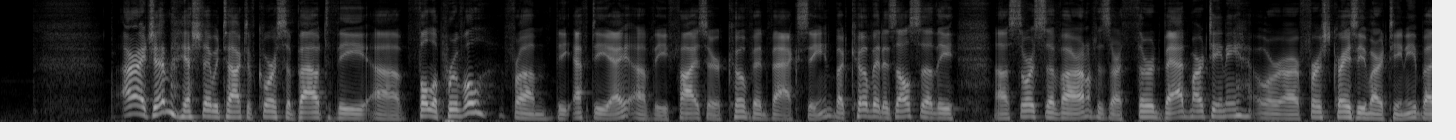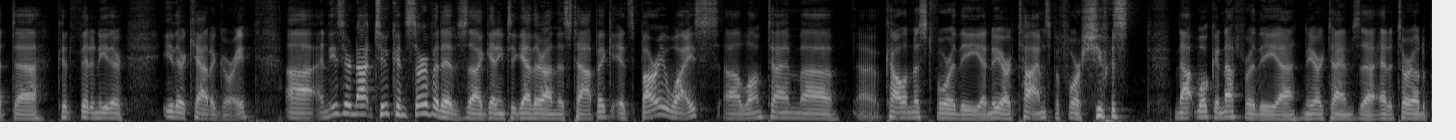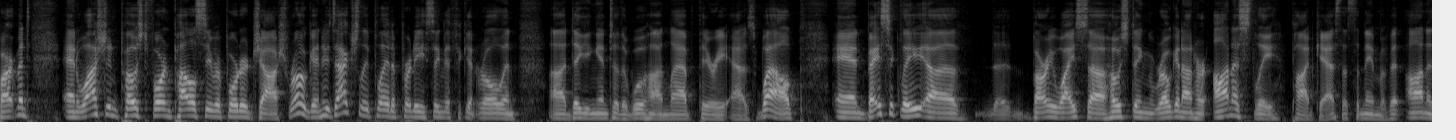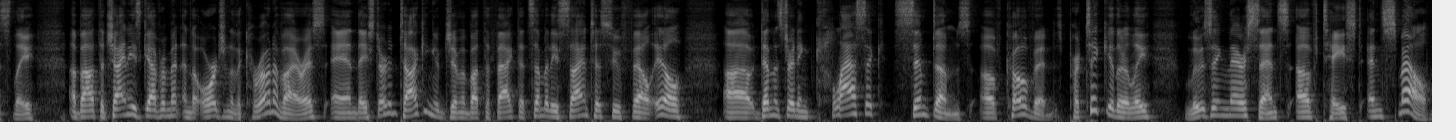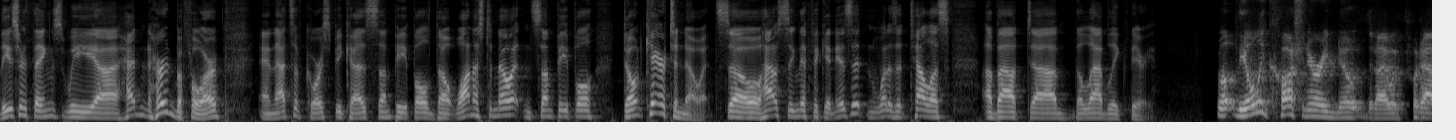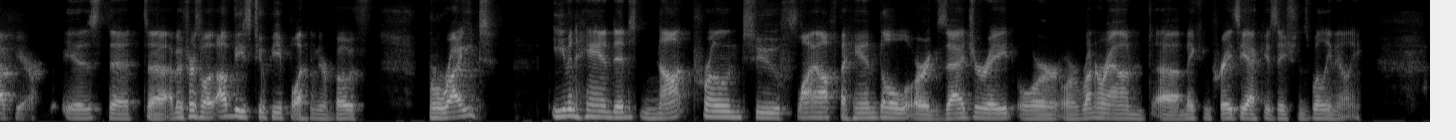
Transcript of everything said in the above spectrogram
All right, Jim. Yesterday we talked, of course, about the uh, full approval from the FDA of the Pfizer COVID vaccine. But COVID is also the uh, source of our, I don't know if this is our third bad martini or our first crazy martini, but uh, could fit in either either category. Uh, and these are not two conservatives uh, getting together on this topic. It's Bari Weiss, a longtime uh, columnist for the New York Times before she was not woke enough for the uh, New York Times uh, editorial department, and Washington Post foreign policy reporter Josh Rogin, who's actually played a pretty significant role in uh, digging into the Wuhan lab theory as well. And basically, uh, Bari Weiss uh, hosting Rogin on her Honestly podcast. That's the name of it, Honestly, about the Chinese government and the origin of the coronavirus. And they started talking to Jim about the fact that some of these scientists who fell ill, uh, demonstrating classic symptoms of COVID, particularly losing their sense of taste and smell. These are things we uh, hadn't heard before. And that's, of course, because some people don't want us to know it and some people don't care to know it. So, how significant is it? And what does it tell us about uh, the lab leak theory? Well, the only cautionary note that I would put out here is that, uh, I mean, first of all, of these two people, I think they're both bright, even handed, not prone to fly off the handle or exaggerate or, or run around uh, making crazy accusations willy nilly.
